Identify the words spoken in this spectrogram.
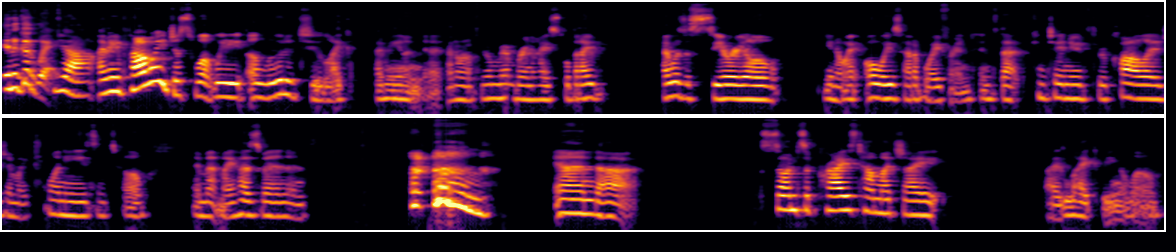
in a good way Yeah, I mean, probably just what we alluded to. Like, I mean, I don't know if you remember in high school, but I, I was a serial. You know, I always had a boyfriend, and that continued through college and my twenties until I met my husband, and and uh, so I'm surprised how much I, I like being alone,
